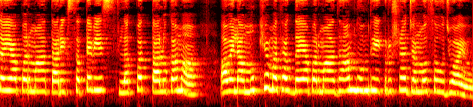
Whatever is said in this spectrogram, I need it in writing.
દયાપરમાં તારીખ સત્યાવીસ લખપત તાલુકામાં આવેલા મુખ્ય મથક દયાપરમાં ધામધૂમથી કૃષ્ણ જન્મોત્સવ ઉજવાયો.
